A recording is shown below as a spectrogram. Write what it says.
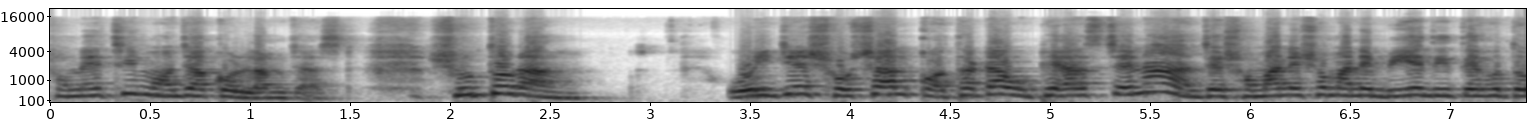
শুনেছি, মজা করলাম জাস্ট সুতরাং ওই যে সোশ্যাল কথাটা উঠে আসছে না, যে সমানে সমানে বিয়ে দিতে হতো,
